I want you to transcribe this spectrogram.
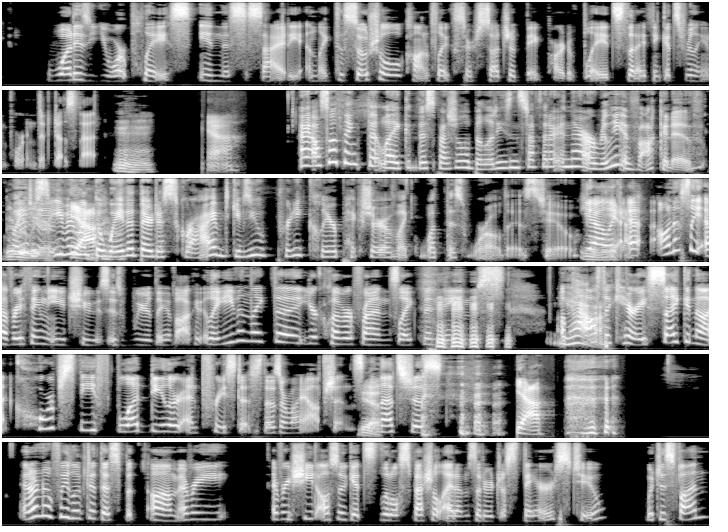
what is your place in this society and like the social conflicts are such a big part of blades that i think it's really important that it does that hmm Yeah. I also think that like the special abilities and stuff that are in there are really evocative. They like really just are. even Yeah. like the way that they're described gives you a pretty clear picture of like what this world is too. yeah Mhm. like Yeah. e- honestly everything that you choose is weirdly evocative like even like the your clever friends like the names Yeah. apothecary psychonaut corpse thief blood dealer and priestess those are my options Yeah. and that's just Yeah. I don't know if we looked at this, but um, every every sheet also gets little special items that are just theirs too, which is fun.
